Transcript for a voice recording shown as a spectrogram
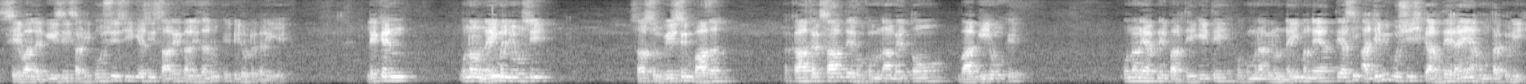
ਸੇਵਾ ਲੱਗੀ ਸੀ, ਸਾਡੀ ਕੋਸ਼ਿਸ਼ ਸੀ ਕਿ ਅਸੀਂ ਸਾਰੇ ਅਕਾਲੀ ਦਲ ਨੂੰ ਇਕਜੁੱਟ ਕਰੀਏ। ਲੇਕਿਨ ਉਹਨਾਂ ਨੂੰ ਨਹੀਂ ਮਨਜ਼ੂਰ ਸੀ। ਸਰ ਸੁਖਬੀਰ ਸਿੰਘ ਬਾਦਲ ਅਕਾਲ ਤਖਤ ਸਾਹਿਬ ਦੇ ਹੁਕਮਨਾਮੇ ਤੋਂ ਬਾਗੀ ਹੋ ਕੇ ਉਹਨਾਂ ਨੇ ਆਪਣੀ ਭਰਤੀ ਕੀਤੀ। ਹੁਕਮਨਾਮੇ ਨੂੰ ਨਹੀਂ ਮੰਨਿਆ ਤੇ ਅਸੀਂ ਅੱਜ ਵੀ ਕੋਸ਼ਿਸ਼ ਕਰਦੇ ਰਹੇ ਹਾਂ, ਹੁਣ ਤੱਕ ਵੀ।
